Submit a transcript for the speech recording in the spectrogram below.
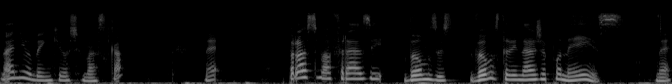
Nani o benkyou shimasu? Né? Próxima frase, vamos, vamos treinar japonês, né?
